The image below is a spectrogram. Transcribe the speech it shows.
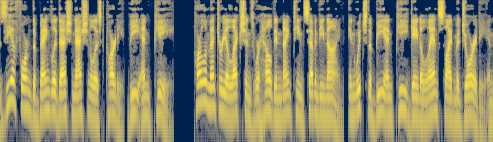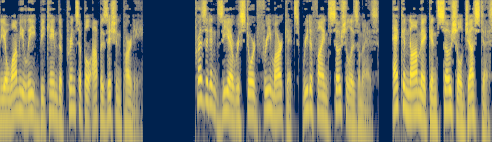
Zia formed the Bangladesh Nationalist Party (BNP). Parliamentary elections were held in 1979, in which the BNP gained a landslide majority and the Awami League became the principal opposition party. President Zia restored free markets, redefined socialism as economic and social justice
